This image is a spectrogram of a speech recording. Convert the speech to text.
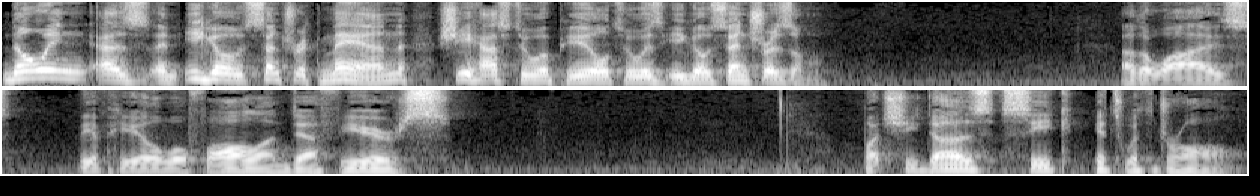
knowing as an egocentric man, she has to appeal to his egocentrism. Otherwise, the appeal will fall on deaf ears. But she does seek its withdrawal.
